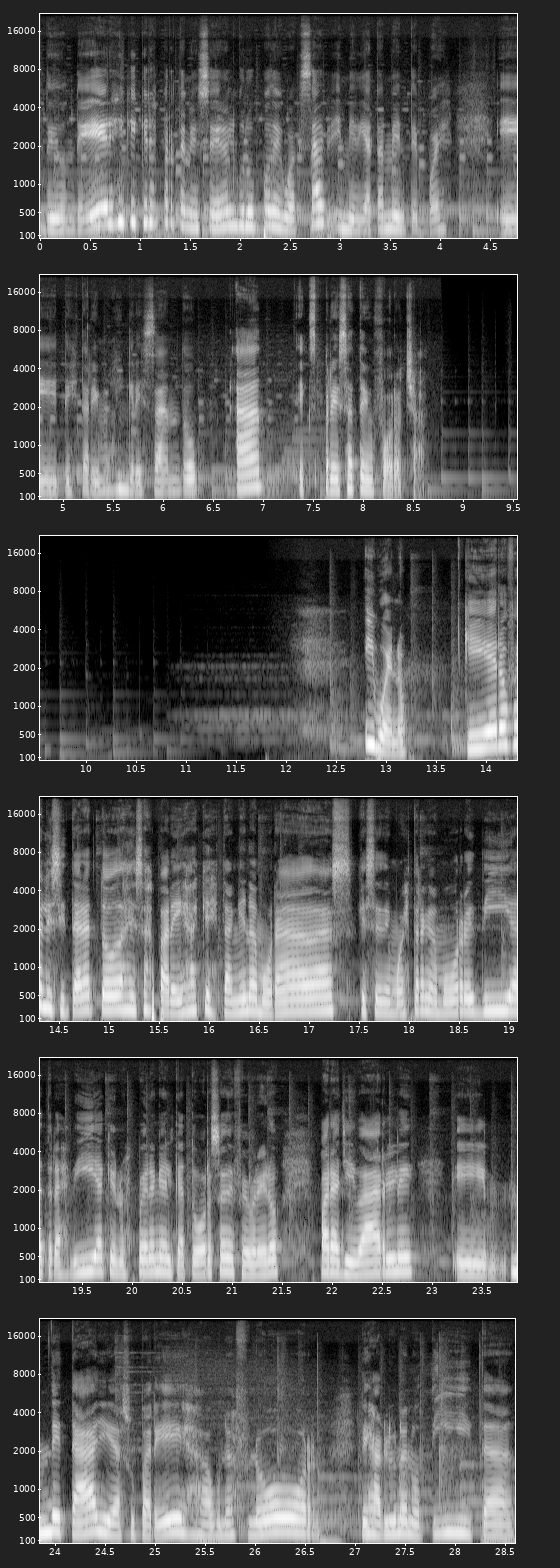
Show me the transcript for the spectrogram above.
de dónde eres y que quieres pertenecer al grupo de WhatsApp. Inmediatamente pues eh, te estaremos ingresando a Exprésate en Foro Chat. Y bueno, quiero felicitar a todas esas parejas que están enamoradas, que se demuestran amor día tras día, que no esperan el 14 de febrero para llevarle eh, un detalle a su pareja, una flor, dejarle una notita,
